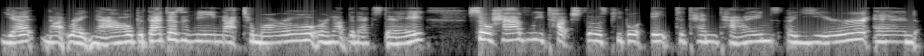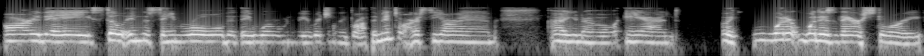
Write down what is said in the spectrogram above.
yet, not right now, but that doesn't mean not tomorrow or not the next day. So, have we touched those people eight to 10 times a year? And are they still in the same role that they were when we originally brought them into our CRM? Uh, you know, and like what are, what is their story?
